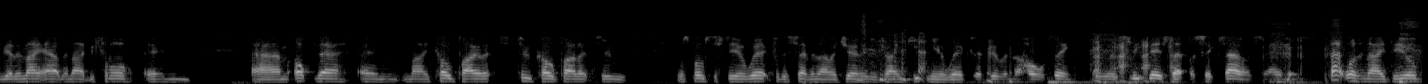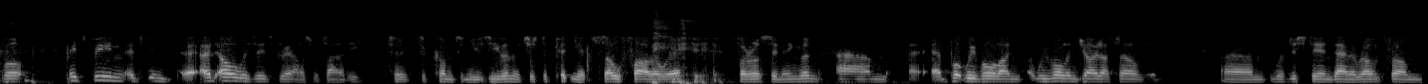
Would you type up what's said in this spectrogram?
We had a night out the night before in um, up there, and my co-pilots, two co-pilots who were supposed to stay awake for the seven-hour journey to try and keep me awake because I'd driven the whole thing. They, were asleep, they slept for six hours. So that wasn't ideal, but it's been it's been it always is great hospitality to, to come to New Zealand. It's just a pity it's so far away for us in England. Um, uh, but we've all, we've all enjoyed ourselves. And, um, we're just staying down the road from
